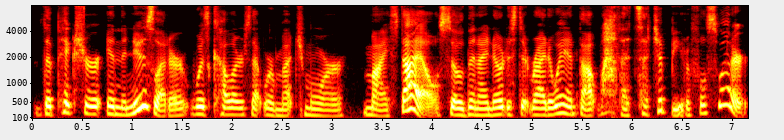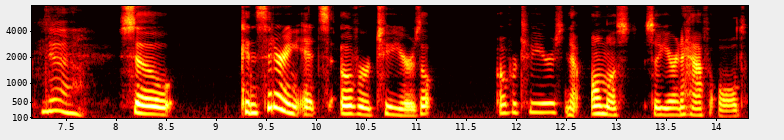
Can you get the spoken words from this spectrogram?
the picture in the newsletter was colors that were much more my style. So then I noticed it right away and thought, wow, that's such a beautiful sweater. Yeah. So considering it's over two years old, over two years? No, almost. So year and a half old.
